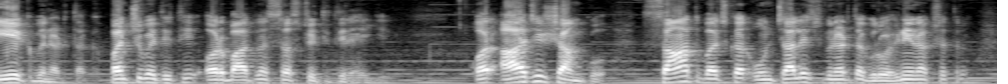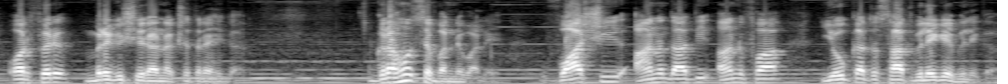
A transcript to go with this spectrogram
एक मिनट तक पंचमी तिथि और बाद में षष्ठी तिथि रहेगी। और आज ही शाम को सात बजकर उनचालीस मिनट तक रोहिणी नक्षत्र और फिर मृगशिरा नक्षत्र रहेगा। ग्रहों से बनने वाले वाशी आनंद आदि अनफा योग का तो साथ मिलेगा मिलेगा।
